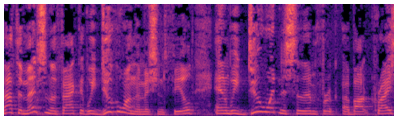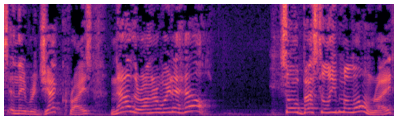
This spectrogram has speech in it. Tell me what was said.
Not to mention the fact that we do go on the mission field and we do witness to them for, about Christ and they reject Christ, now they're on their way to hell. So best to leave them alone, right?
